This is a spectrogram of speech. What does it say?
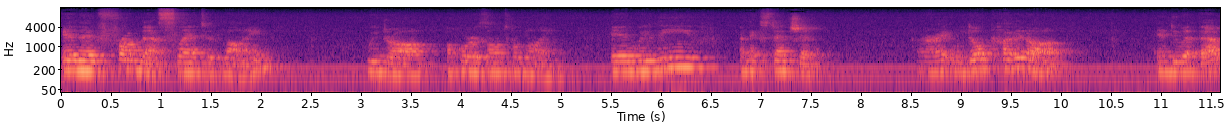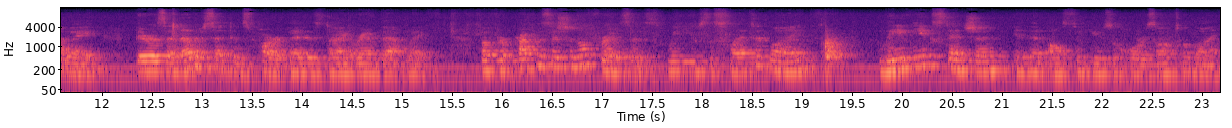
and then from that slanted line, we draw a horizontal line. And we leave an extension. All right, we don't cut it off and do it that way. There is another sentence part that is diagrammed that way. But for prepositional phrases, we use the slanted line, leave the extension, and then also use a horizontal line.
